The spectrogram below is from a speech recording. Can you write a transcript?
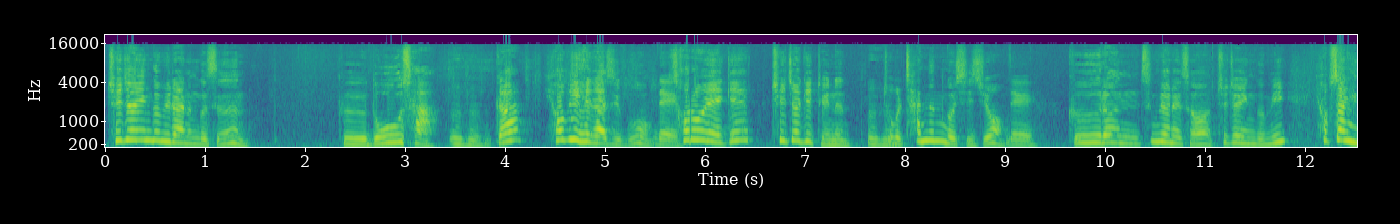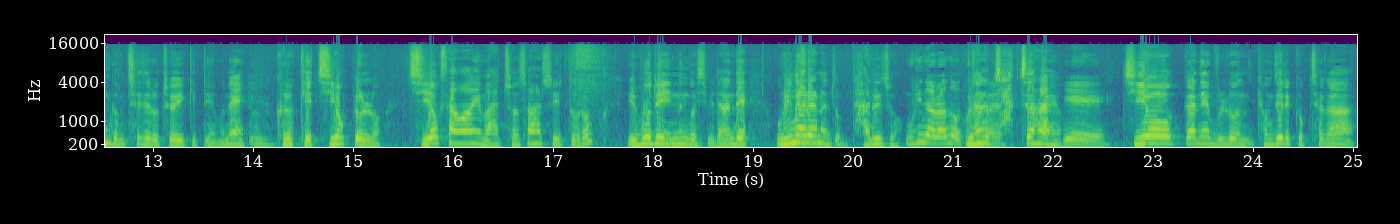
최저임금이라는 것은 그 노사가. 협의해가지고 네. 서로에게 최적이 되는 음흠. 쪽을 찾는 것이죠. 네. 그런 측면에서 최저임금이 협상임금 체제로 되어 있기 때문에 음. 그렇게 지역별로 지역 상황에 맞춰서 할 수 있도록 유보되어 음. 있는 것입니다. 근데 우리나라는 좀 다르죠. 우리나라는 어떨까요? 우리나라는 작잖아요. 예. 지역 간에 물론 경제력 격차가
